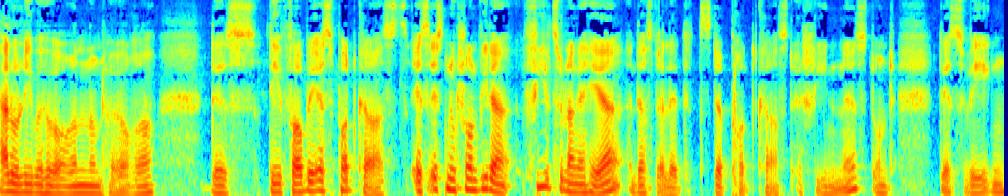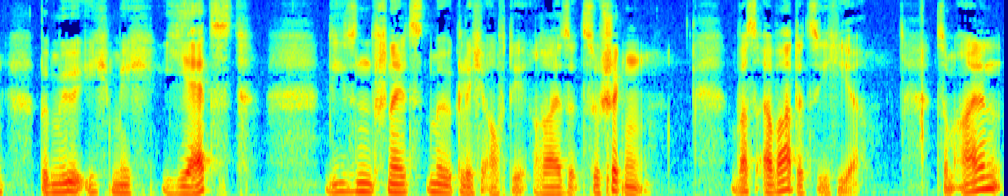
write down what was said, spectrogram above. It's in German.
Hallo liebe Hörerinnen und Hörer des DVBS Podcasts. Es ist nun schon wieder viel zu lange her, dass der letzte Podcast erschienen ist und deswegen bemühe ich mich jetzt, diesen schnellstmöglich auf die Reise zu schicken. Was erwartet Sie hier? Zum einen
